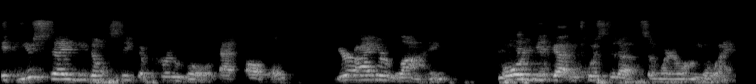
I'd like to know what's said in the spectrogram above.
if you say you don't seek approval at all, you're either lying or you've gotten twisted up somewhere along the way.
